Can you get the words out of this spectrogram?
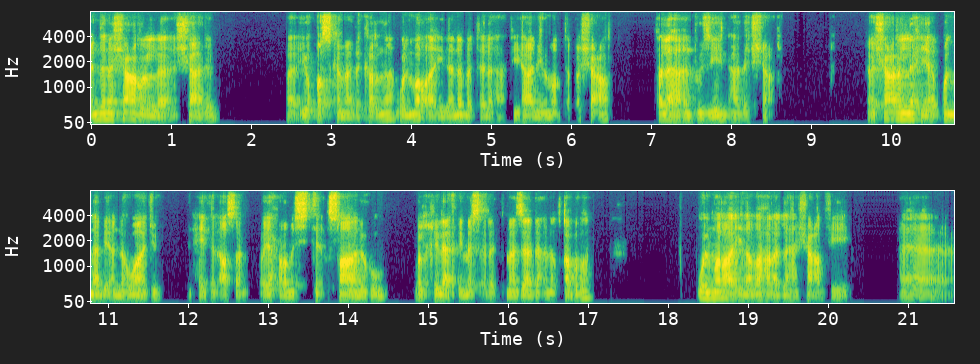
عندنا شعر الشارب آه، يقص كما ذكرنا والمرأة إذا نبت لها في هذه المنطقة شعر فلها أن تزيل هذا الشعر. شعر اللحية قلنا بأنه واجب من حيث الأصل ويحرم استئصاله والخلاف في مسألة ما زاد عن القبضة. والمرأة إذا ظهر لها شعر في آه،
